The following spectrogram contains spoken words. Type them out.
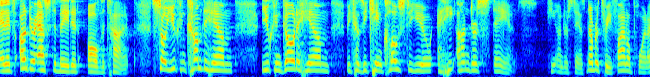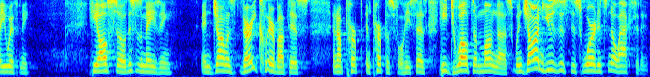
and it's underestimated all the time. So you can come to him, you can go to him because he came close to you and he understands. He understands. Number three, final point. Are you with me? He also, this is amazing, and John was very clear about this and, and purposeful. He says, He dwelt among us. When John uses this word, it's no accident.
